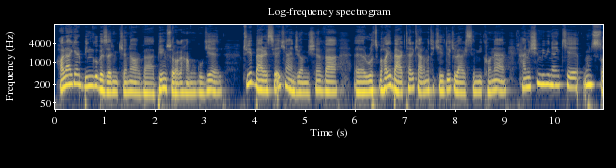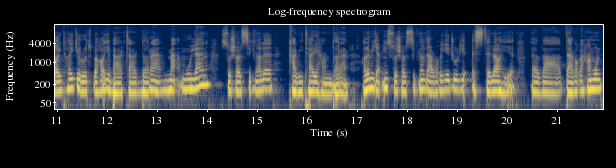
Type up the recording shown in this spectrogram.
حالا اگر بینگو بذاریم کنار و بیایم سراغ همون گوگل توی بررسی که انجام میشه و رتبه های برتر کلمات کلیدی که بررسی می‌کنن همیشه می‌بینن که اون سایت هایی که رتبه های برتر دارن معمولا social signal قوی تری هم دارن. حالا میگم این social signal در واقع یه جوری اصطلاحیه و در واقع همون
